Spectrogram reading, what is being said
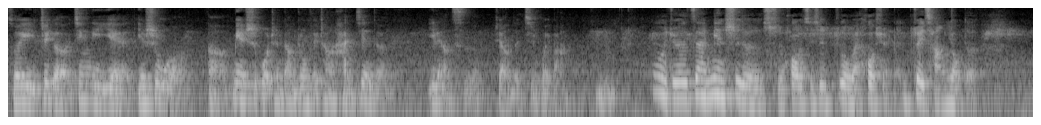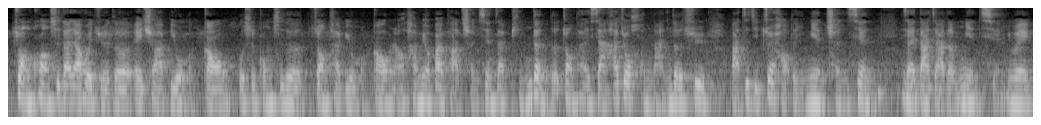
所以这个经历也也是我呃面试过程当中非常罕见的一两次这样的机会吧。嗯，因为我觉得在面试的时候，其实作为候选人最常有的。状况是大家会觉得 HR 比我们高，或是公司的状态比我们高，然后他没有办法呈现在平等的状态下，他就很难的去把自己最好的一面呈现在大家的面前。因为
